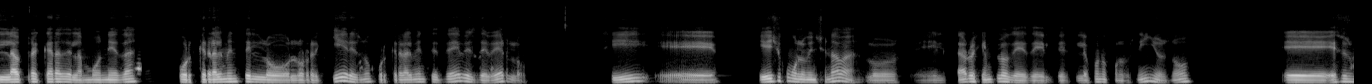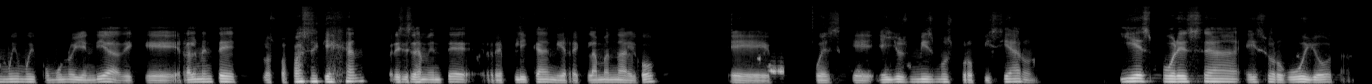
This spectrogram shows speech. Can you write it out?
la otra cara de la moneda, porque realmente lo lo requieres, ¿no? Porque realmente debes de verlo, ¿sí? Eh, y de hecho, como lo mencionaba, los el claro ejemplo de del teléfono con los niños, ¿no? Eh, eso es muy, muy común hoy en día, de que realmente los papás se quejan, precisamente replican y reclaman algo, eh, pues, que ellos mismos propiciaron. Y es por esa ese orgullo tan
